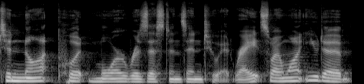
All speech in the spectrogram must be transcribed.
to not put more resistance into it, right? So, I want you to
